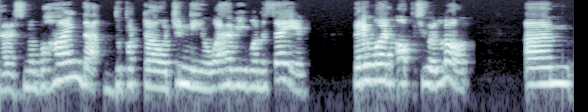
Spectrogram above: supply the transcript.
curtain or behind that dupatta or chunni or whatever you want to say it, they weren't up to a lot. Um,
